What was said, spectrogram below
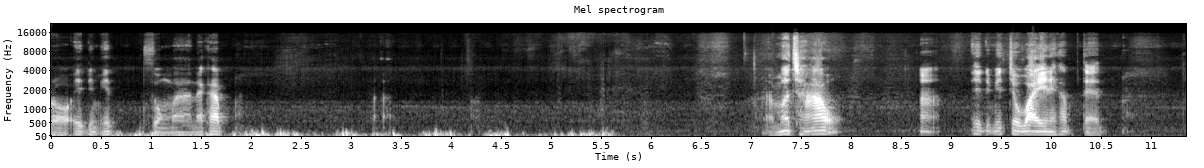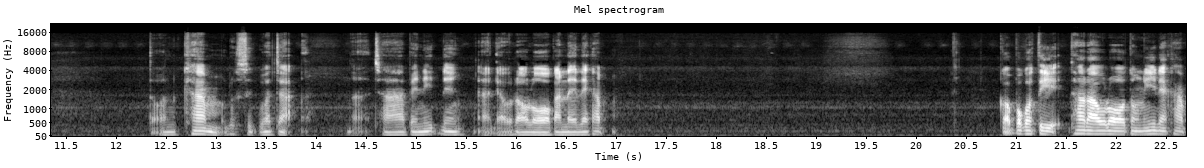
รอ SMS ส่งมานะครับ อ่า เมื่อเช้าอ่า SMS จะไวนะครับ แต่ตอนค่ำรู้สึกว่าจะาช้าไปนิดนึงเดี๋ยวเรารอกันเลยนะครับ ก็ปกติถ้าเรารอตรงนี้นะครับ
